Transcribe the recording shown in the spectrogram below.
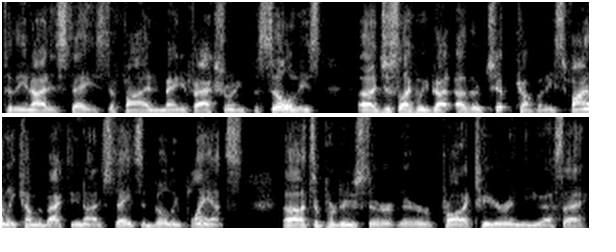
to the United States to find manufacturing facilities, uh, just like we've got other chip companies finally coming back to the United States and building plants uh, to produce their their product here in the USA.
